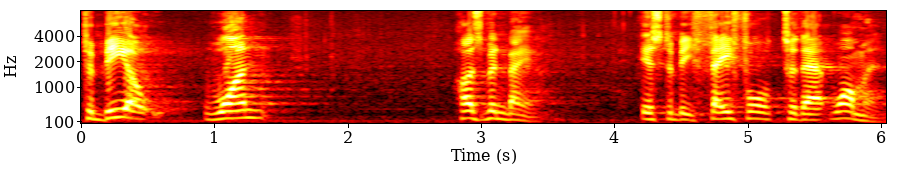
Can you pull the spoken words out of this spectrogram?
To be a one husband man is to be faithful to that woman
